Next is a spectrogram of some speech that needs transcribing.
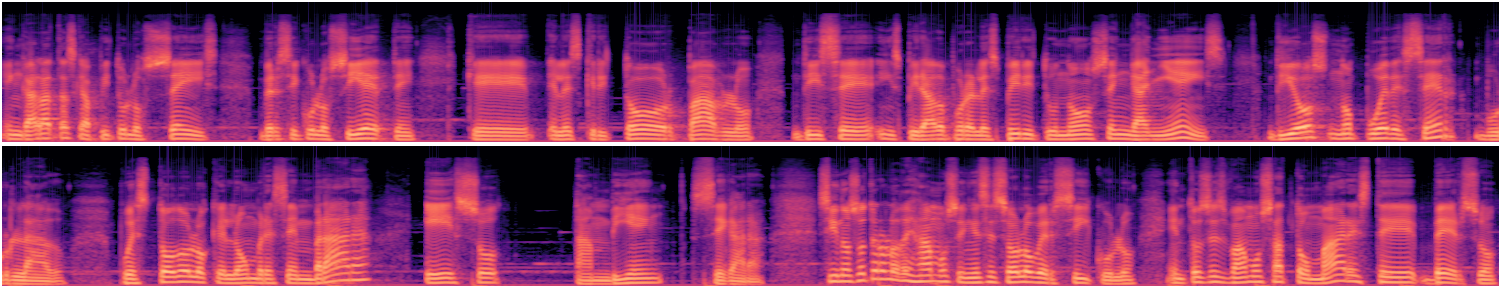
en Gálatas capítulo 6, versículo 7, que el escritor Pablo dice, inspirado por el Espíritu, no os engañéis, Dios no puede ser burlado, pues todo lo que el hombre sembrara, eso también segará. Si nosotros lo dejamos en ese solo versículo, entonces vamos a tomar este verso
